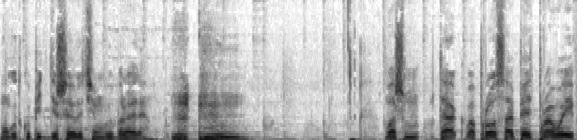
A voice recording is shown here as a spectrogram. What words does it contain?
могут купить дешевле, чем вы брали. Вашим... Так, вопрос опять про Wave.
